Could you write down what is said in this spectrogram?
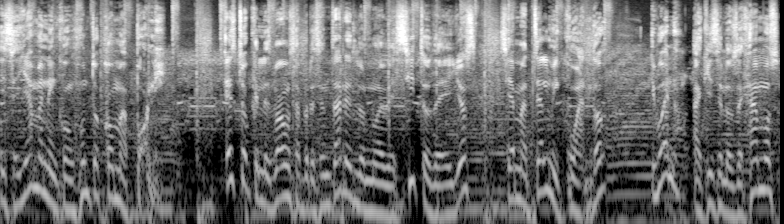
y se llaman en conjunto Coma Pony. Esto que les vamos a presentar es lo nuevecito de ellos, se llama Tell Me Cuándo. Y bueno, aquí se los dejamos,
